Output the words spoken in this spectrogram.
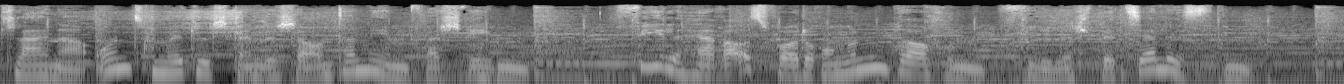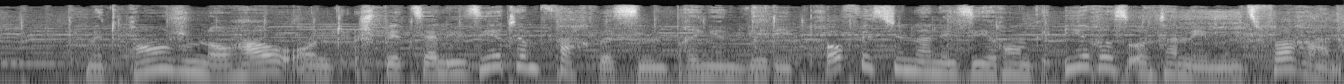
kleiner und mittelständischer Unternehmen verschrieben. Viele Herausforderungen brauchen viele Spezialisten. Mit Branchen-Know-how und spezialisiertem Fachwissen bringen wir die Professionalisierung Ihres Unternehmens voran.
